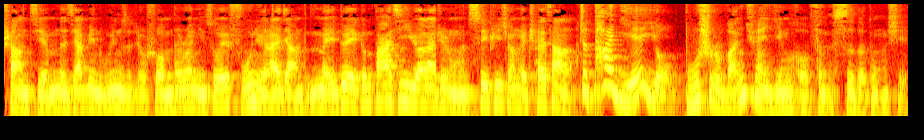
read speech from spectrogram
上节目的嘉宾卢韵子就说嘛，他说你作为腐女来讲，美队跟巴基原来这种 CP 全给拆散了，就他也有不是完全迎合粉丝的东西，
